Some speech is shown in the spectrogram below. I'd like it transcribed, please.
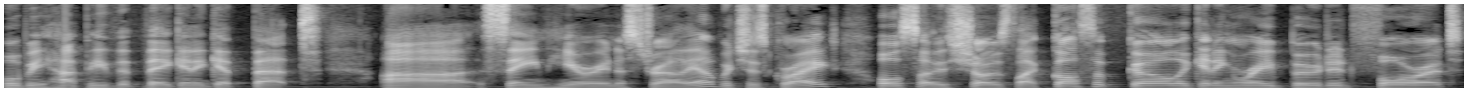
will be happy that they're going to get that uh, scene here in Australia, which is great. Also, shows like Gossip Girl are getting rebooted for it.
